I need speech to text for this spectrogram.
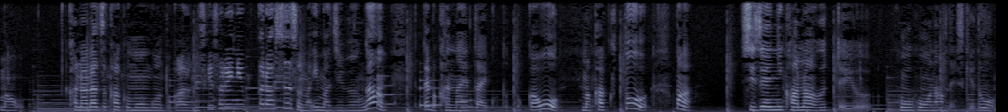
あまあ必ず書く文言とかあるんですけどそれにプラスその今自分が例えば叶えたいこととかを、まあ、書くと、まあ、自然に叶うっていう方法なんですけど、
